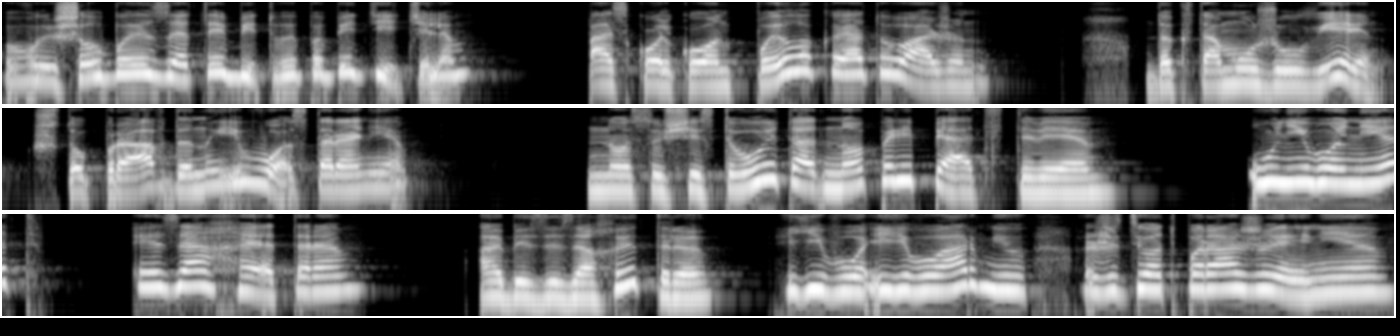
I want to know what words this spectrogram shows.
вышел бы из этой битвы победителем, поскольку он пылок и отважен. Да к тому же уверен, что правда на его стороне. Но существует одно препятствие. У него нет Эзахетера. А без Эзахетера его и его армию ждет поражение.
